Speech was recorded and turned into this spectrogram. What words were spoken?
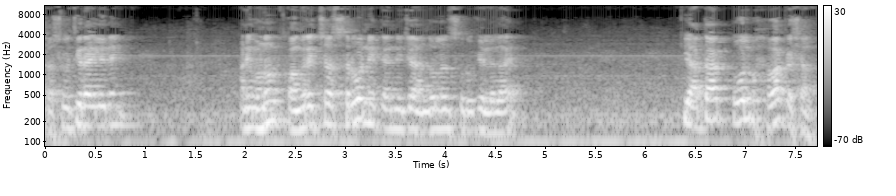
शाश्वती राहिली नाही. आणि म्हणून काँग्रेसच्या सर्व नेत्यांनी जे आंदोलन सुरू केलेलं आहे की आता टोल हवा कशाला?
